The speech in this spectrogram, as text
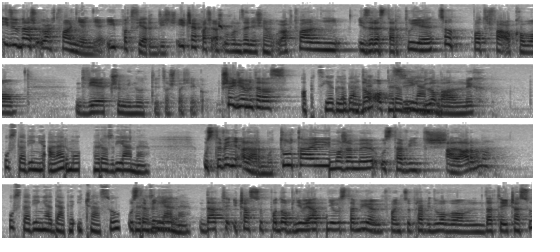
i wybrać uaktualnienie i potwierdzić i czekać aż urządzenie się uaktualni i zrestartuje, co potrwa około 2-3 minuty, coś takiego. Przejdziemy teraz do opcji rozwijane. globalnych. Ustawienie alarmu. Rozwijane. Ustawienie alarmu. Tutaj możemy ustawić alarm, Ustawienia daty i czasu. Ustawienie Rozwijane. daty i czasu podobnie. Ja nie ustawiłem w końcu prawidłowo daty i czasu,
